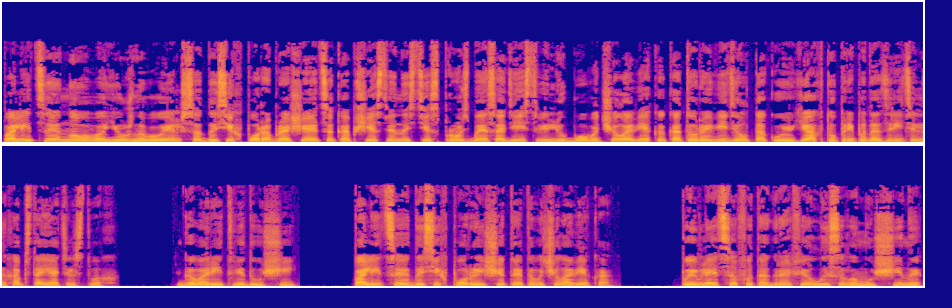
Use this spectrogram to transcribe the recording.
Полиция Нового Южного Уэльса до сих пор обращается к общественности с просьбой о содействии любого человека, который видел такую яхту при подозрительных обстоятельствах. Говорит ведущий. Полиция до сих пор ищет этого человека появляется фотография лысого мужчины,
